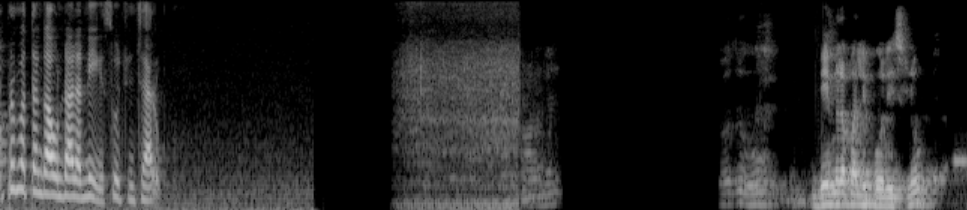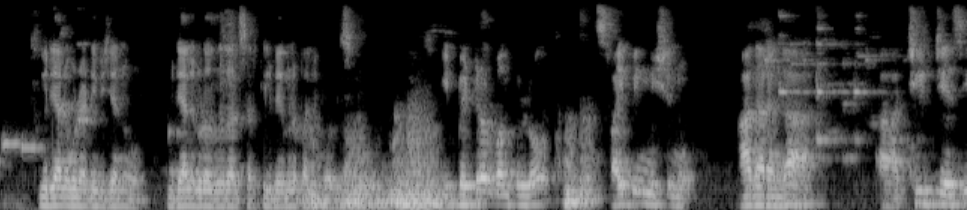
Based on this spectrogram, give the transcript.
అప్రమత్తంగా ఉండాలని సూచించారు. ఈరోజు పోలీసులు Miryalaguda division Miryalaguda rural circle Vemulapalli పోలీసులు. ఈ పెట్రోల్ బంకుల్లో స్వైపింగ్ మిషన్ ఆధారంగా చీట్ చేసి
